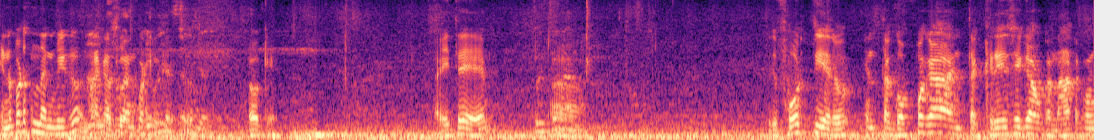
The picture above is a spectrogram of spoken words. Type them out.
వినపడుతుందండి మీకు? నాకు అసలు వినపడుతుంది ఓకే. అయితే ఇది ఫోర్త్ ఇయర్. ఇంత గొప్పగా ఇంత క్రేజీగా ఒక నాటకం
